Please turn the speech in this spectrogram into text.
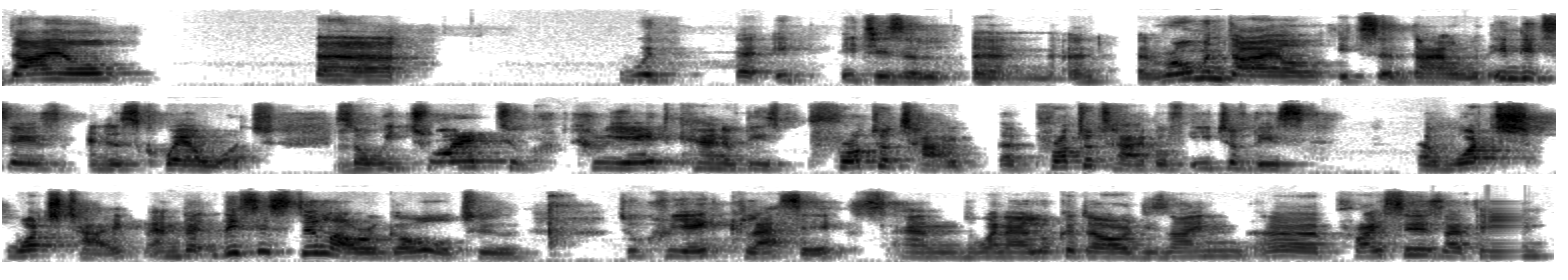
dial uh, with uh, it, it is a, an, a Roman dial, it's a dial with indices and a square watch. Mm-hmm. So we tried to create kind of these prototype, a prototype of each of these uh, watch watch type, and th- this is still our goal to to create classics. And when I look at our design uh, prices, I think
